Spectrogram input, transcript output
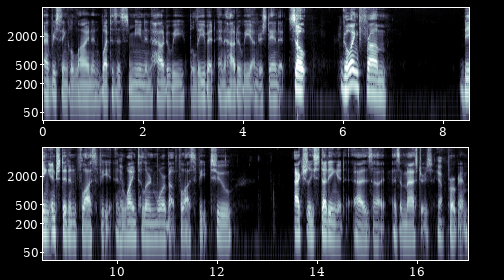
every single line and what does this mean and how do we believe it and how do we understand it. So going from being interested in philosophy and wanting to learn more about philosophy to actually studying it as a, as a master's Yeah. program.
